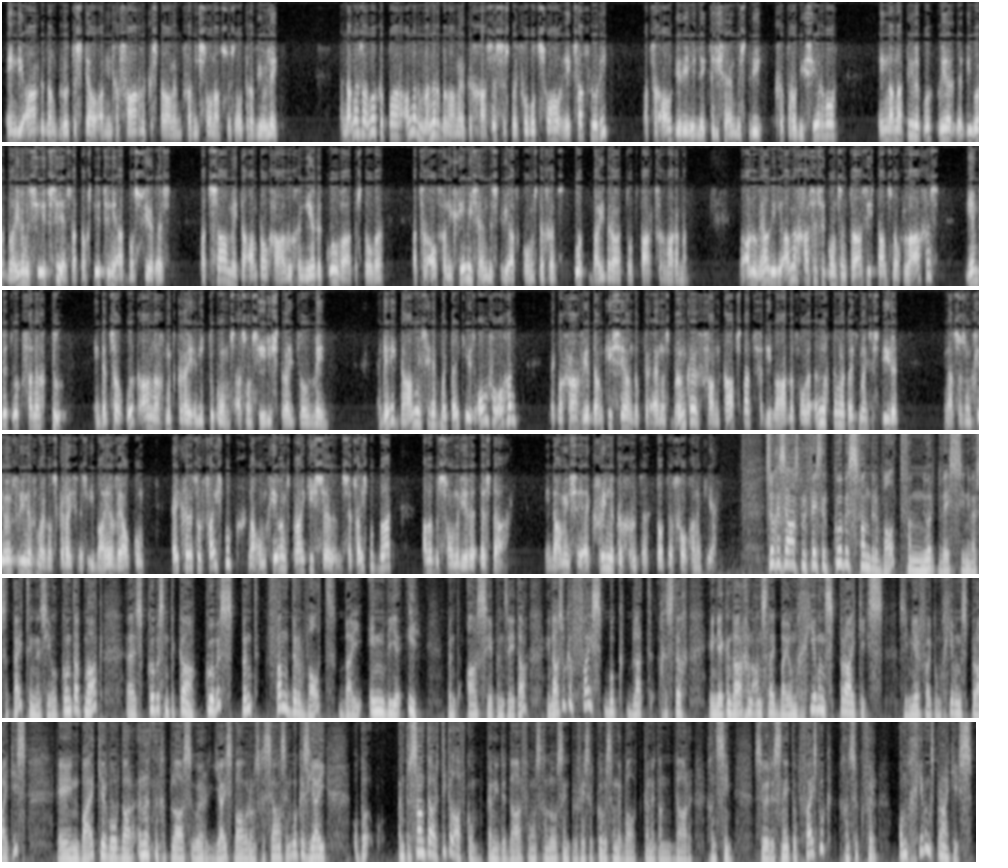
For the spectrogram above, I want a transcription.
en die aarde dan bloot te stel aan die gevaarlike straling van die son af soos ultraviolet. En dan is daar ook 'n paar ander minder belangrike gasse soos byvoorbeeld swaal heksafluoried wat veral deur die elektriese industrie geproduseer word en dan natuurlik ook weer die oorblywende CFC's wat nog steeds in die atmosfeer is wat saam met 'n aantal gehalogeneerde koolwaterstowwe wat veral van die chemiese industrie afkomstig is ook bydra tot aardverwarming. Nou, alhoewel hierdie ander gasse se konsentrasie tans nog laag is, neem dit ook vinnig toe en dit sal ook aandag moet kry in die toekoms as ons hierdie stryd wil wen. En dit ek daarmee sien ek my tydjie is om vanoggend. Ek wil graag weer dankie sê aan Dr. Ernest Brinker van Kaapstad vir die waardevolle inligting wat hy vir my gestuur het. En as ons omgewingsvriende vir my wil skryf, is u baie welkom. Kyk gerus op Facebook na Omgewingspraatjies se se Facebookblad. Alle besonderhede is daar. En daarmee sê ek vriendelike groete tot 'n volgende keer. So gesels professor Kobus van der Walt van Noordwes Universiteit en as jy wil kontak maak, is Kobus met 'n K, kobus.vanderwalt by nwu.ac.za en daar's ook 'n Facebook bladsy gestig en jy kan daar gaan aansluit by omgewingspraatjies. Dis die meervoud omgewingspraatjies en baie keer word daar inligting geplaas oor juis waaroor ons gesels en ook as jy op 'n interessante artikel afkom, kan jy dit daar vir ons gaan los en professor Kobus van der Walt kan dit dan daar gaan sien. So dis net op Facebook, gaan soek vir omgewingspraatjies.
